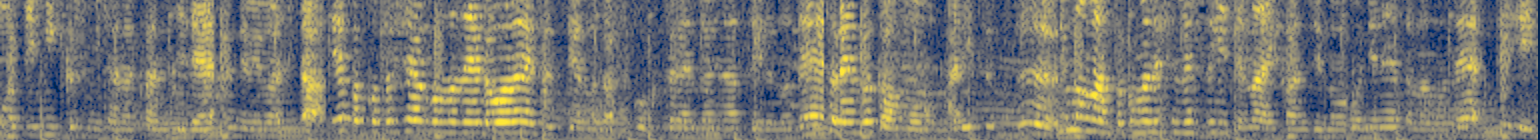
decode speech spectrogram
スポーティーミックスみたいな感じで組んでみました。やっぱ今年はこのねローライズっていうのがすごくトレンドになっているのでトレンド感もありつつでもまあそこまで攻めすぎてない感じのコーディネートなのでぜひ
